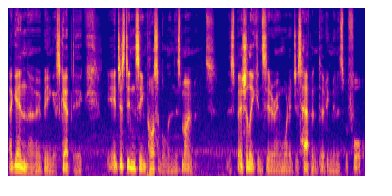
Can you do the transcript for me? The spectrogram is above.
Again, though, being a skeptic, it just didn't seem possible in this moment, especially considering what had just happened 30 minutes before.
